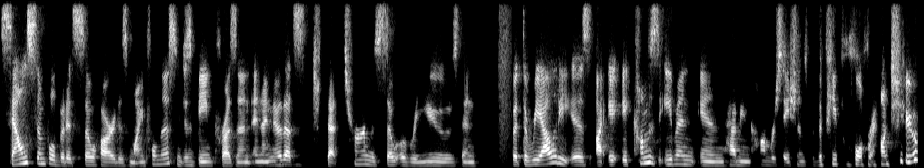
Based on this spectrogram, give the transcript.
sounds simple, but it's so hard, is mindfulness and just being present. And I know that's that term is so overused, and but the reality is, I, it, it, comes even in having conversations with the people around you.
